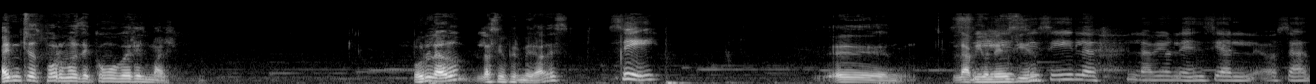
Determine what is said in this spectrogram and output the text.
hay muchas formas de cómo ver el mal. Por un lado, las enfermedades. Sí. Eh, la Sí, violencia. Sí, sí, la, la violencia, el- o sea,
